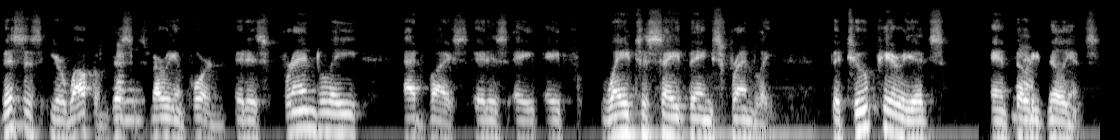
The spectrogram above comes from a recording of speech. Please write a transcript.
this is, you're welcome. This is very important. It is friendly advice. It is a, a f- way to say things friendly. The two periods and Yeah. 30 millions.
